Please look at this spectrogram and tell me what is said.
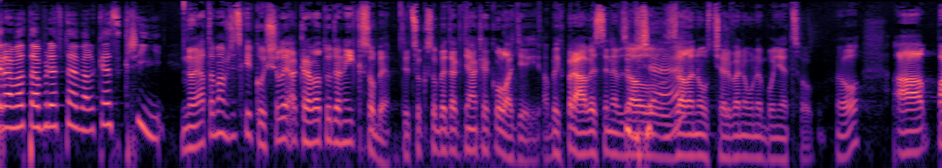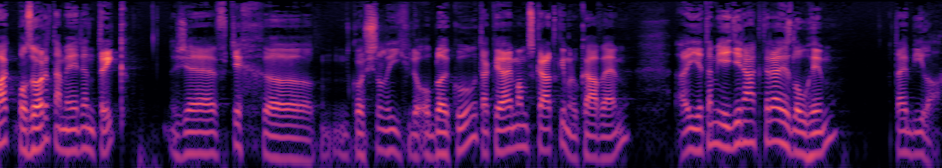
kravata bude v té velké skříni. No já tam mám vždycky košily a kravatu daný k sobě. Ty, co k sobě tak nějak jako ladějí, abych právě si nevzal Dobře. zelenou s červenou nebo něco. Jo? A pak pozor, tam je jeden trik, že v těch uh, košilích do obleku, tak já je mám s krátkým rukávem a je tam jediná, která je s dlouhým a ta je bílá.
